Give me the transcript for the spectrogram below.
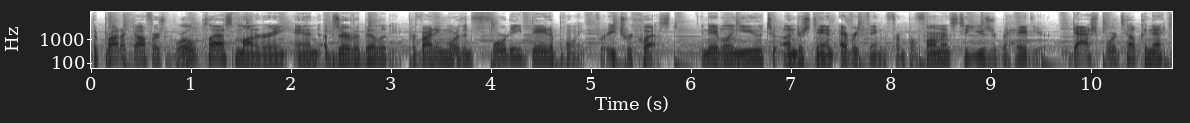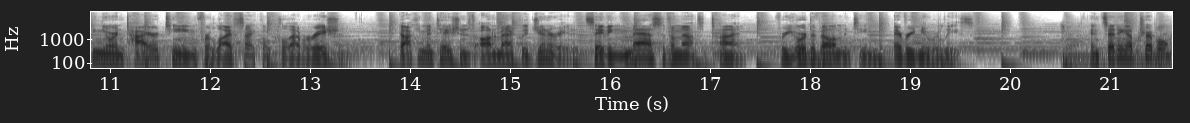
The product offers world class monitoring and observability, providing more than 40 data points for each request, enabling you to understand everything from performance to user behavior. Dashboards help connecting your entire team for lifecycle collaboration. Documentation is automatically generated, saving massive amounts of time for your development team with every new release. And setting up Treblle?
